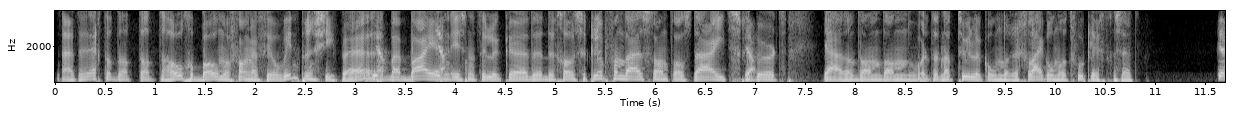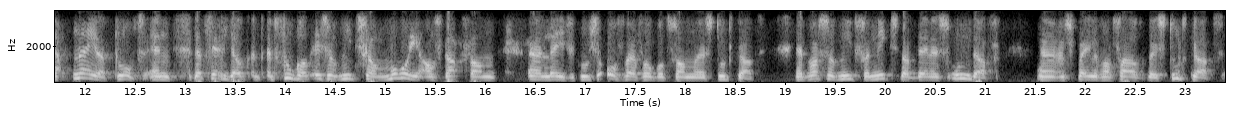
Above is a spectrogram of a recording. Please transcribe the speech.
Nou, het is echt dat, dat, dat hoge bomen vangen veel windprincipe. Hè? Ja. Bij Bayern ja. is natuurlijk uh, de, de grootste club van Duitsland. Als daar iets ja. gebeurt, ja, dan, dan wordt het natuurlijk onder, gelijk onder het voetlicht gezet. Ja, nee, dat klopt. En dat zeg ik ook. Het, voetbal is ook niet zo mooi als dat van uh, Leverkusen of bijvoorbeeld van uh, Stuttgart. Het was ook niet voor niks dat Dennis Oendaf, uh, een speler van VfB Stuttgart,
